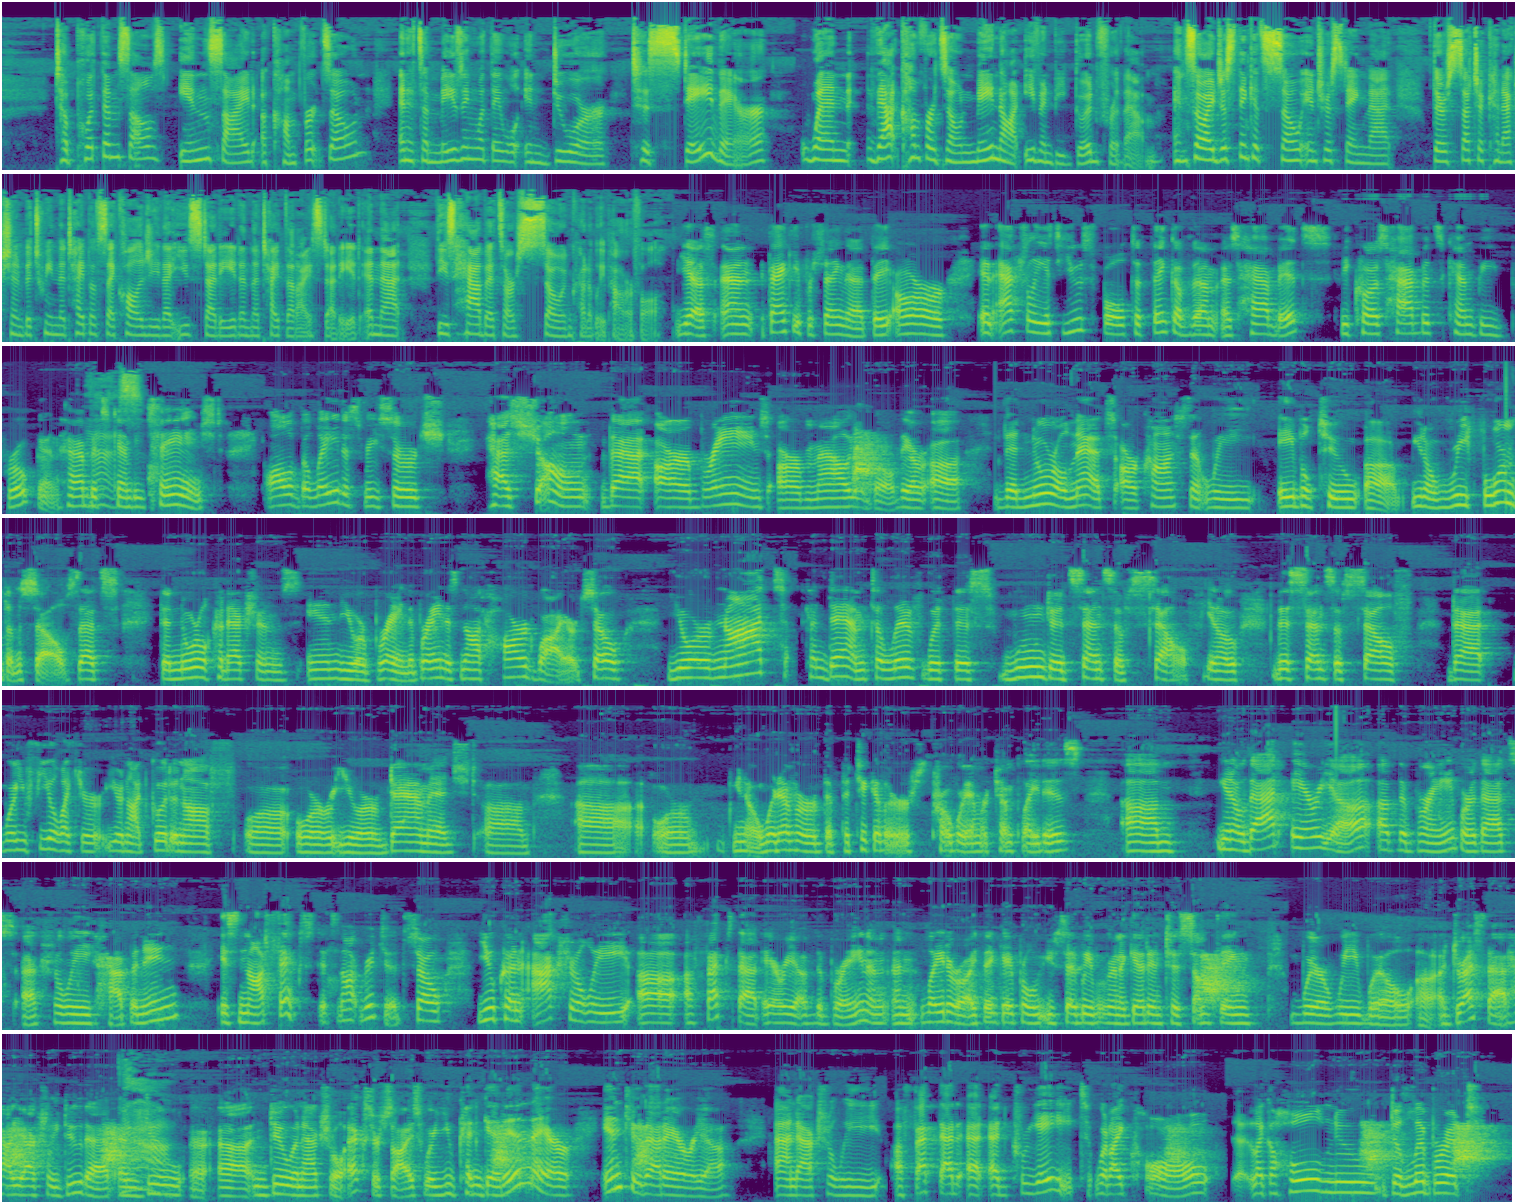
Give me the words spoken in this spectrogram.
to put themselves inside a comfort zone. And it's amazing what they will endure to stay there when that comfort zone may not even be good for them. And so I just think it's so interesting that there's such a connection between the type of psychology that you studied and the type that I studied, and that these habits are so incredibly powerful. Yes, and thank you for saying that. They are, and actually, it's useful to think of them as habits because habits can be broken, habits yes. can be changed. All of the latest research has shown that our brains are malleable. They're, uh, the neural nets are constantly able to, uh, you know, reform themselves. That's the neural connections in your brain. The brain is not hardwired. So you're not condemned to live with this wounded sense of self, you know, this sense of self that where you feel like you're you're not good enough or or you're damaged um, uh, or you know whatever the particular program or template is. Um, you know that area of the brain where that's actually happening is not fixed. It's not rigid. So you can actually uh, affect that area of the brain. And, and later, I think April, you said we were going to get into something where we will uh, address that, how you actually do that, and do uh, uh, and do an actual exercise where you can get in there into that area and actually affect that and, and create what I call uh, like a whole new deliberate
